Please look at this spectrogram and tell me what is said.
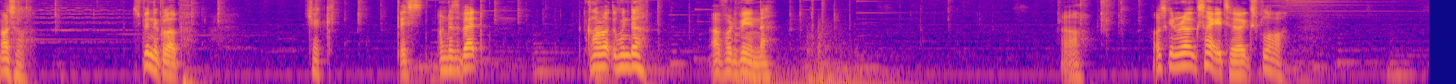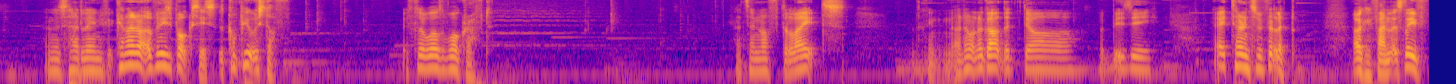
Muscle. Spin the globe. Check this under the bed. Climb out the window. I've already been in there. Oh. I was getting real excited to explore. And there's hardly anything. Can I not open these boxes? The computer stuff. Let's play World of Warcraft. Can I turn off the lights? I don't want to go out the door. We're busy. Hey, Terrance and Phillip. Okay, fine, let's leave.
